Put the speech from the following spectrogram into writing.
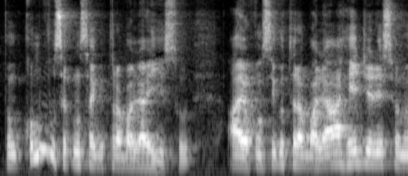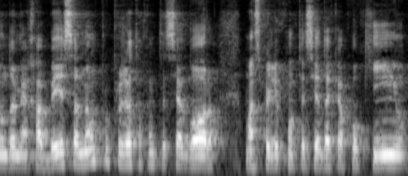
Então, como você consegue trabalhar isso? Ah, eu consigo trabalhar redirecionando a minha cabeça, não para o projeto acontecer agora, mas para ele acontecer daqui a pouquinho.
